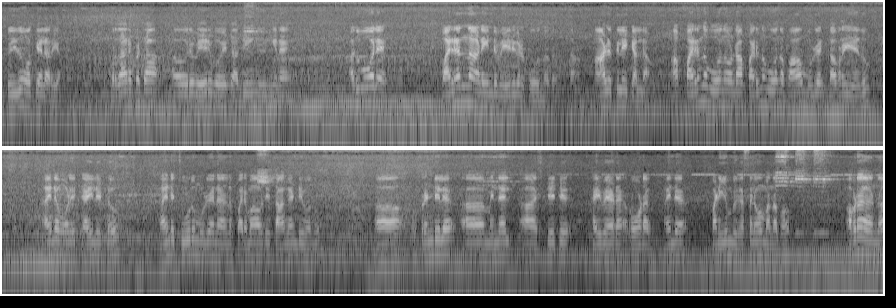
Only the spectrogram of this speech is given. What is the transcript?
അപ്പോൾ ഇത് നോക്കിയാൽ അറിയാം. പ്രധാനപ്പെട്ട ഒരു വേര് പോയിട്ട് അതിൽ നിന്ന് ഇങ്ങനെ അതുപോലെ വരന്നാണ് ഇതിന്റെ വേരുകൾ പോകുന്നത്. ആഴത്തിലേക്കല്ല. ആ പരന്നു പോകുന്നതുകൊണ്ട് ആ പരന്നു പോകുന്ന ഭാഗം മുഴുവൻ കവർ ചെയ്തു. അതിന്റെ മുകളിൽ ടൈലിട്ടു. അതിന്റെ ചൂട് മുഴുവൻ അതിന് പരമാവധി താങ്ങേണ്ടി വന്നു. ഫ്രണ്ടിൽ മിന്നൽ സ്റ്റേറ്റ് ഹൈവേയുടെ റോഡ് അതിന്റെ പണിയും വികസനവും വന്നപ്പോൾ അവിടെ നിന്ന്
